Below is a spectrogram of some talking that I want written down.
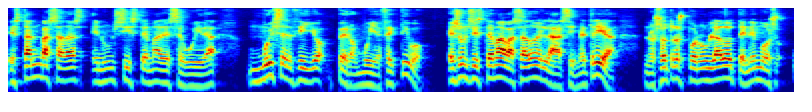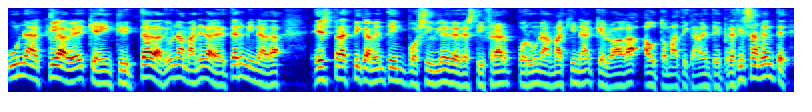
están basadas en un sistema de seguridad muy sencillo pero muy efectivo. Es un sistema basado en la asimetría. Nosotros por un lado tenemos una clave que encriptada de una manera determinada es prácticamente imposible de descifrar por una máquina que lo haga automáticamente. Y precisamente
